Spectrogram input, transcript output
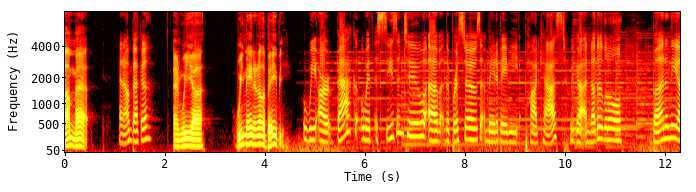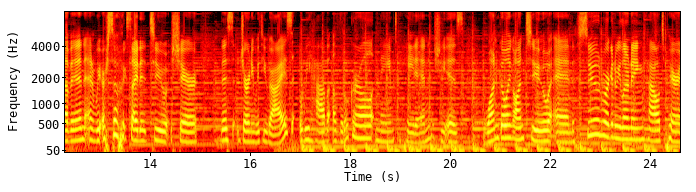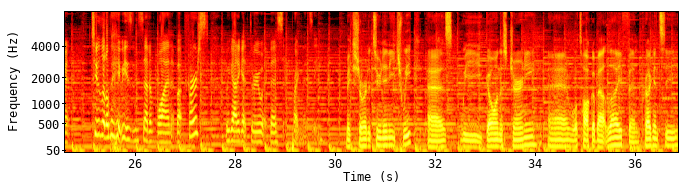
I'm Matt, And I'm Becca. and we uh we made another baby. We are back with season two of the Bristows Made a Baby podcast. We've got another little bun in the oven, and we are so excited to share this journey with you guys. We have a little girl named Hayden. She is one going on two, and soon we're going to be learning how to parent two little babies instead of one. But first, we got to get through this pregnancy. Make sure to tune in each week as we go on this journey, and we'll talk about life and pregnancy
